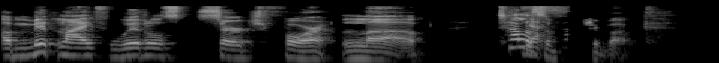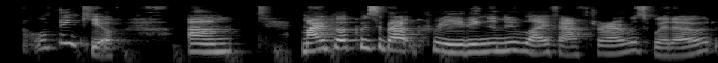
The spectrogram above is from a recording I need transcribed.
a midlife widow's search for love. Tell yes. us about your book. Well, thank you. Um, my book was about creating a new life after I was widowed.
